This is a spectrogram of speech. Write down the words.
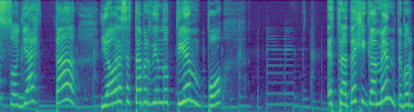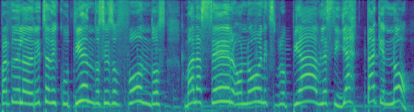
eso, ya está. Y ahora se está perdiendo tiempo estratégicamente por parte de la derecha discutiendo si esos fondos van a ser o no inexpropiables y ya está que no.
